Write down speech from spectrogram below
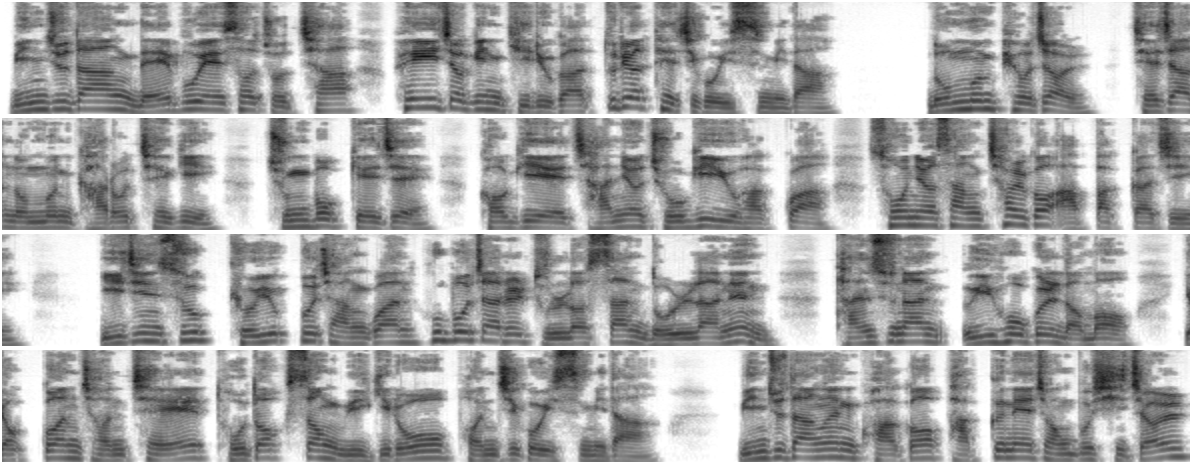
민주당 내부에서조차 회의적인 기류가 뚜렷해지고 있습니다. 논문 표절, 제자 논문 가로채기, 중복 게재, 거기에 자녀 조기 유학과 소녀상 철거 압박까지 이진숙 교육부 장관 후보자를 둘러싼 논란은 단순한 의혹을 넘어 여권 전체의 도덕성 위기로 번지고 있습니다. 민주당은 과거 박근혜 정부 시절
